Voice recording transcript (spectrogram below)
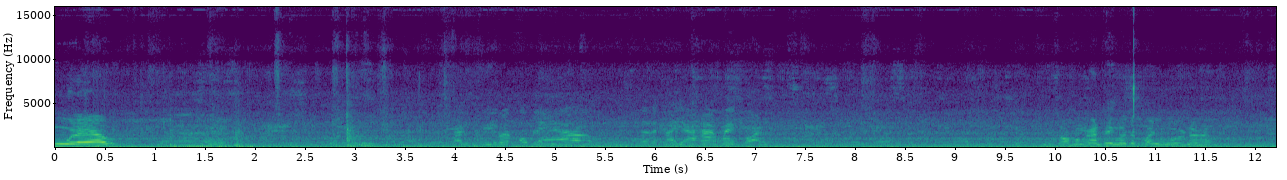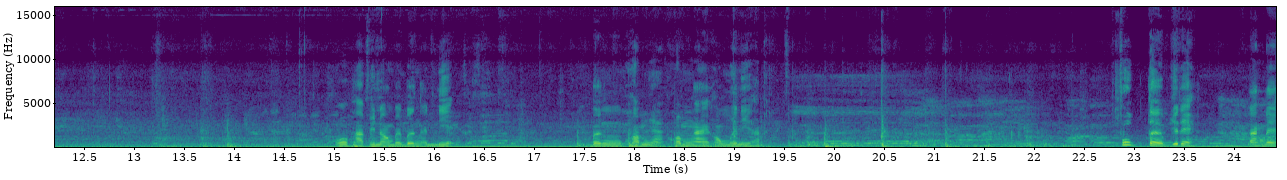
งูแล้ว มันซื้อมาครบแล้วแต่ขายยาห้าง ไม่ก่อนซ้อมงานเพลงเราจะปล่อยงูแล้วนะครับำโอ้พาพี่น้องไปเบิ่งอันนี้ เบิ่งความยากความง่ายของมือนี้ครับ ฟุกเติบอยู่เด้ตั้งเด้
